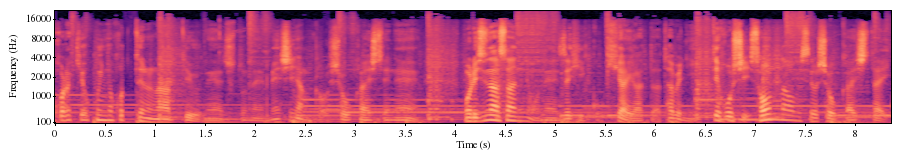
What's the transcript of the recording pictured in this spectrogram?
これ記憶に残ってるなっていうねちょっとね飯なんかを紹介してね。もうリスナーさんにもねぜひこう機会があったら食べに行ってほしい。そんなお店を紹介したい。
